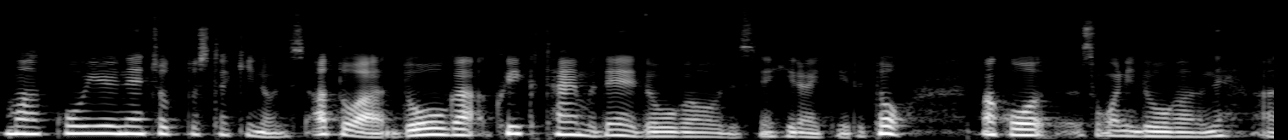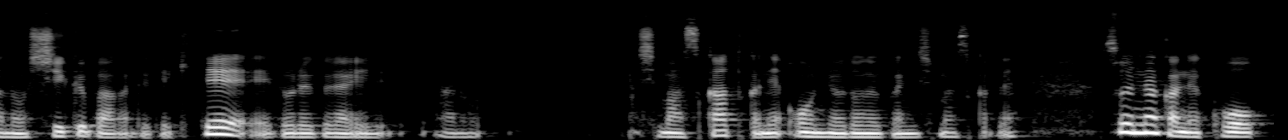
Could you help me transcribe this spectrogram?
まあ、こういうね、ちょっとした機能です。あとは動画、クイックタイムで動画をですね、開いていると、まあ、こう、そこに動画のね、あの、シークバーが出てきて、どれぐらい、あの、しますか？とかね、音量どのくらいにしますかね。そういうなんかね、こ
